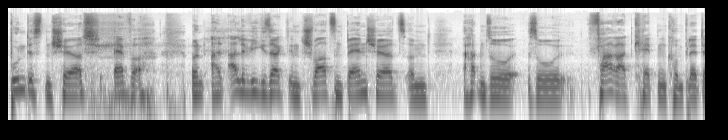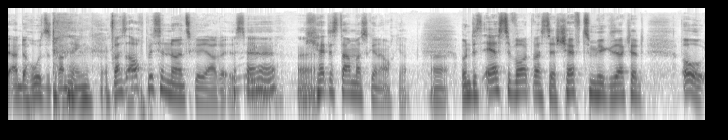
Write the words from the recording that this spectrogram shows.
buntesten Shirt ever und halt alle wie gesagt in schwarzen Bandshirts und hatten so so Fahrradketten komplette an der Hose dranhängen, was auch ein bisschen 90er Jahre ist. irgendwie. Ich hätte es damals gerne auch gehabt. Und das erste Wort, was der Chef zu mir gesagt hat, oh,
